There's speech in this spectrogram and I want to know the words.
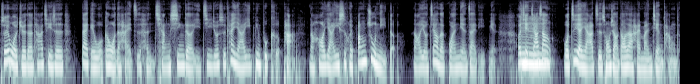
所以我觉得它其实带给我跟我的孩子很强心的一剂，就是看牙医并不可怕，然后牙医是会帮助你的，然后有这样的观念在里面，而且加上我自己的牙齿从小到大还蛮健康的，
